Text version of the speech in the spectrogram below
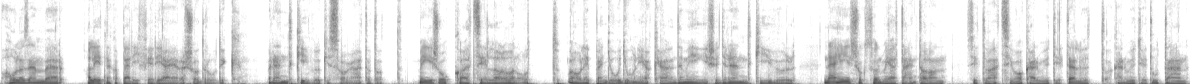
ahol az ember a létnek a perifériájára sodródik rendkívül kiszolgáltatott. Mégis okkal, céllal van ott, ahol éppen gyógyulnia kell, de mégis egy rendkívül nehéz, sokszor méltánytalan szituáció, akár műtét előtt, akár műtét után.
